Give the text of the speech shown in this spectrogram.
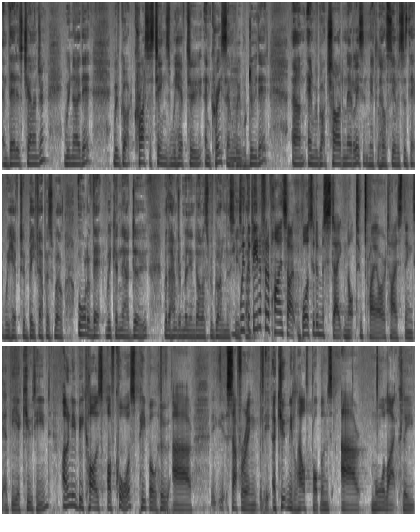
and that is challenging. We know that. We've got crisis teams we have to increase, and mm. we will do that. Um, and we've got child and adolescent mental health services that we have to beef up as well. All of that we can now do with $100 million we've got in this year's With budget. the benefit of hindsight, was it a mistake not to prioritise things at the acute end? Only because, of course, people who are suffering acute mental health problems are more likely,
